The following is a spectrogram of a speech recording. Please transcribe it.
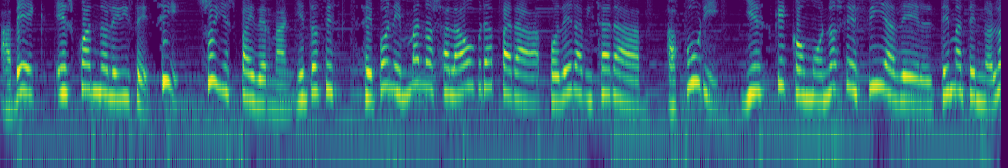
a Beck, es cuando le dice, sí, soy Spider-Man. Y entonces se pone manos a la obra para poder avisar a, a Fury. Y es que como no se fía del tema tecnológico,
